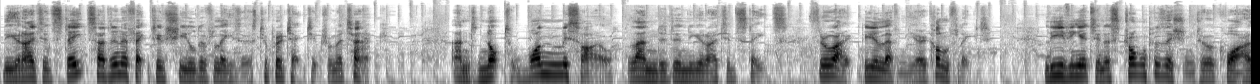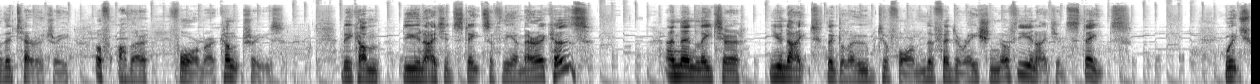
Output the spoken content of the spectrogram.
The United States had an effective shield of lasers to protect it from attack and not one missile landed in the United States throughout the 11 year conflict, leaving it in a strong position to acquire the territory of other former countries, become the United States of the Americas, and then later unite the globe to form the Federation of the United States, which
